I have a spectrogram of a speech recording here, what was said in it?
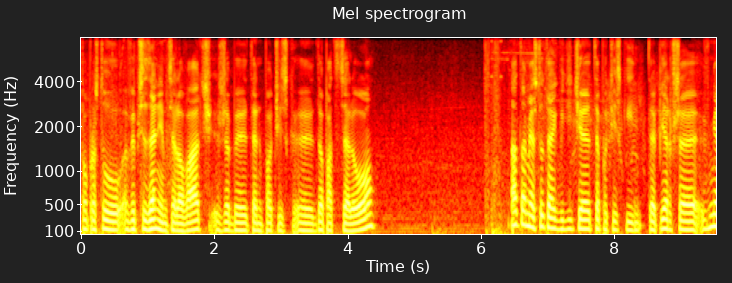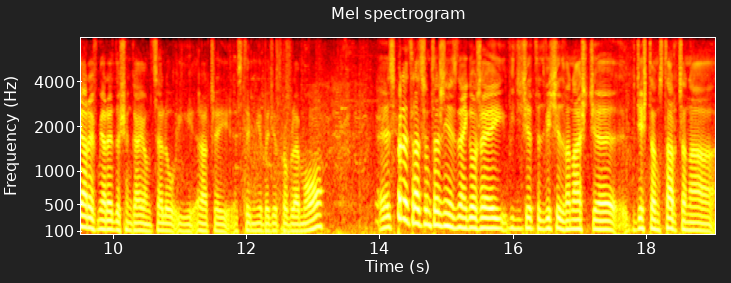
po prostu wyprzedzeniem celować, żeby ten pocisk y, dopadł celu. Natomiast tutaj, jak widzicie, te pociski, te pierwsze, w miarę, w miarę dosięgają celu i raczej z tym nie będzie problemu. E, Z penetracją też nie jest najgorzej. Widzicie, te 212 gdzieś tam starcza na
